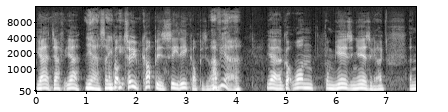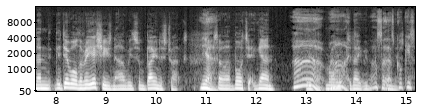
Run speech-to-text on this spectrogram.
yeah, definitely. Yeah, Yeah. So I've you, got you- two copies, CD copies of that. have you? Yeah, I got one from years and years ago, and then they do all the reissues now with some bonus tracks. Yeah. So I bought it again. Ah, more right. up to date with Oh, so that's cookies.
